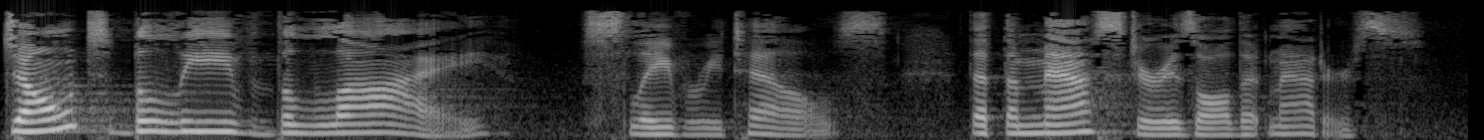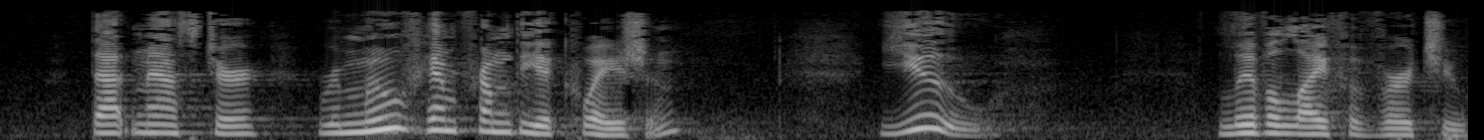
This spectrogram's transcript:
Don't believe the lie slavery tells that the master is all that matters. That master, remove him from the equation. You live a life of virtue.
